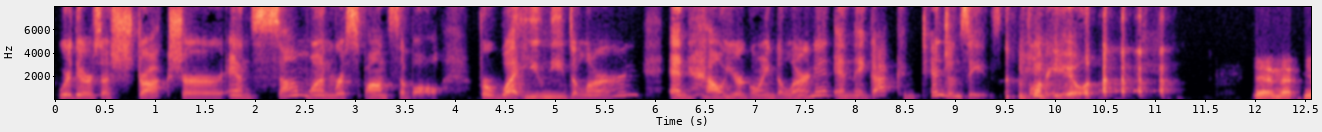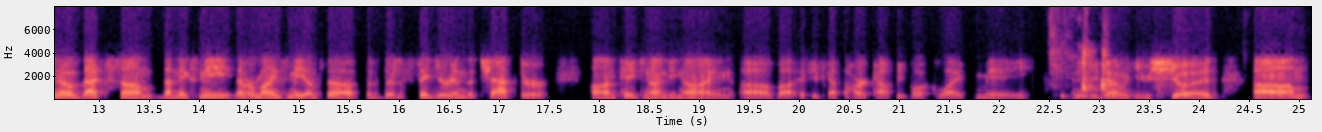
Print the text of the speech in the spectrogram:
where there's a structure and someone responsible for what you need to learn and how you're going to learn it and they got contingencies for you. Yeah and that you know that's um that makes me that reminds me of the, the there's a figure in the chapter on page 99 of uh, if you've got the hard copy book like me, and if you don't, you should. Um,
